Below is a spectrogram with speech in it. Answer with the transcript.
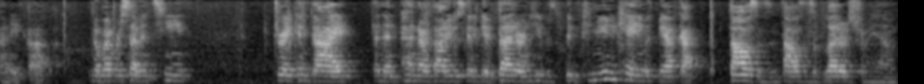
on uh, November 17th, Draken died, and then Pindar thought he was going to get better, and he was been communicating with me. I've got thousands and thousands of letters from him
